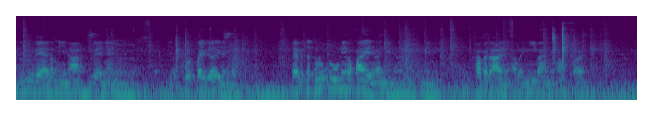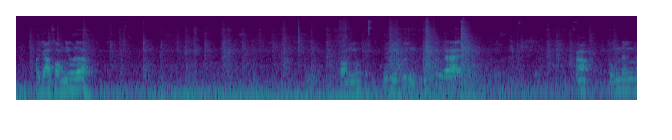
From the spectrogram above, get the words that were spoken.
แล้วมีแว่ทำนี่นะแว่ใหญ่ตรงนี้กดไปเรื่อยเนี่ยมันแต่มันจะทะลุรูนี่เข้าไปเห็นไหมนี่นะนี่นี่เข้าไปได้เนี่ยเอาไปงงี้บ้างเนี่ยเอาไปเอายาวสองนิ้วเลย สองนิ้วหรือนิ้วครึ่งนิ้วครึ่งก็ได้ เอาถุงหนึ่งไหม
